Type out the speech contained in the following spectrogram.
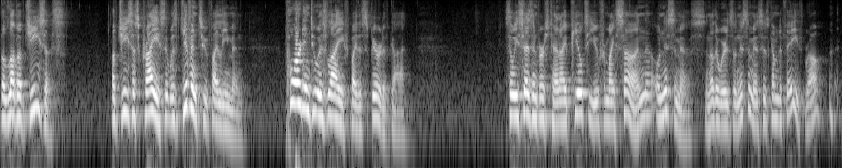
the love of Jesus, of Jesus Christ that was given to Philemon, poured into his life by the Spirit of God. So he says in verse 10, I appeal to you for my son, Onesimus. In other words, Onesimus has come to faith, bro.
